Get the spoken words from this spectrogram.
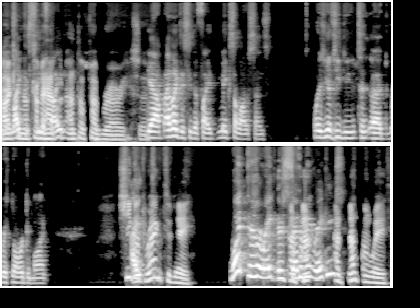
I'd like not going to happen until February. So yeah, I'd like to see the fight. Makes a lot of sense. What does UFC do to, uh, with Norma Dumont? She got I, ranked today. What? There's a rank. There's featherweight rankings at bantamweight.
